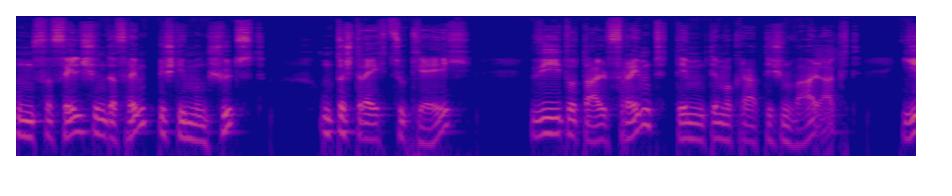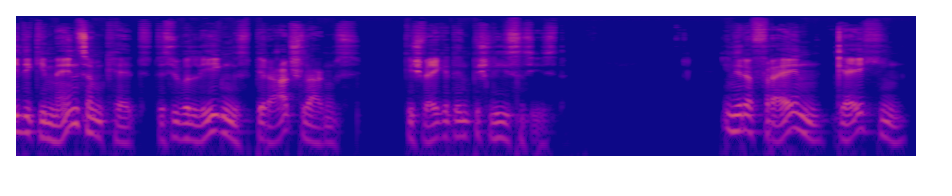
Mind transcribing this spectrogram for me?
und verfälschender Fremdbestimmung schützt, unterstreicht zugleich, wie total fremd dem demokratischen Wahlakt jede Gemeinsamkeit des Überlegens, Beratschlagens, geschweige denn Beschließens ist. In ihrer freien, gleichen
